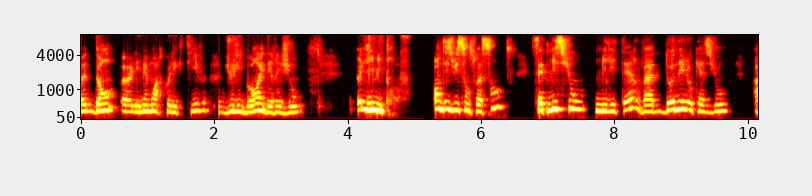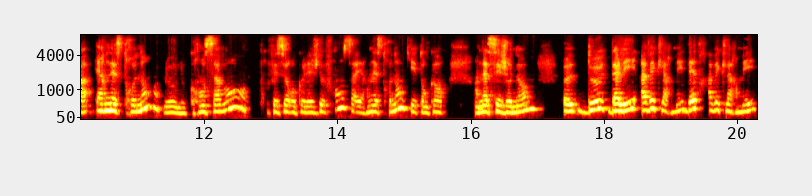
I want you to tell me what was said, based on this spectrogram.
euh, dans euh, les mémoires collectives du Liban et des régions limitrophes. En 1860, cette mission militaire va donner l'occasion à Ernest Renan, le, grand savant, professeur au Collège de France, à Ernest Renan, qui est encore un assez jeune homme, euh, d'aller avec l'armée, d'être avec l'armée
